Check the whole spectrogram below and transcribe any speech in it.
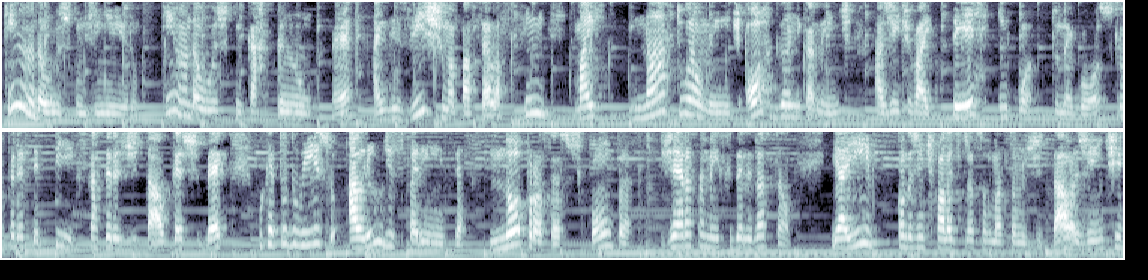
quem anda hoje com dinheiro? Quem anda hoje com cartão? Né? Ainda existe uma parcela? Sim, mas naturalmente, organicamente, a gente vai ter, enquanto negócio, que oferecer PIX, carteira digital, cashback, porque tudo isso, além de experiência no processo de compra, gera também fidelização. E aí, quando a gente fala de transformação digital, a gente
